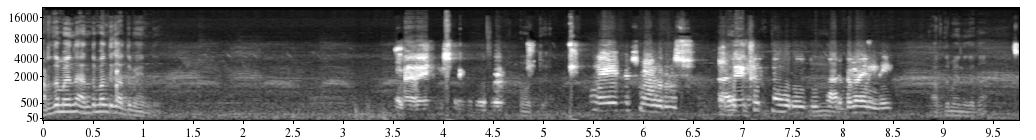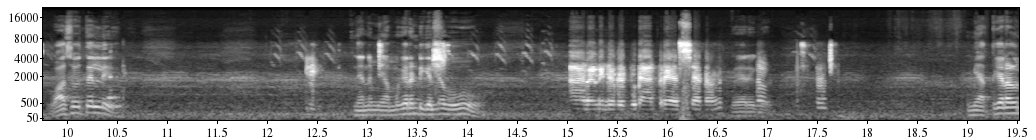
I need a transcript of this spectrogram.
అర్థమైంది? ఎంతమందికి అర్థమైంది? అర్థమైంది. అర్థమైంది కదా? వాసవి తల్లి నిన్న మీ అమ్మగారింటికి వెళ్ళావు? వెరీ గుడ్ మీ అత్తగారు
